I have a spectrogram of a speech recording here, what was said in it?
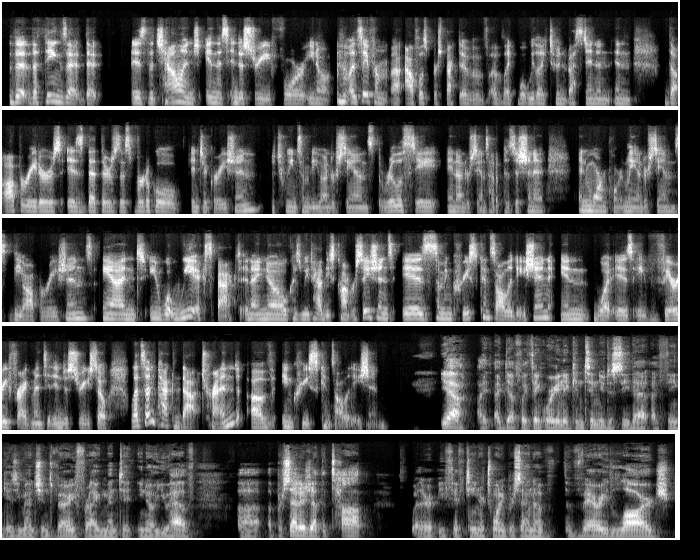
the the things that that is the challenge in this industry for you know let's say from uh, alpha's perspective of, of like what we like to invest in and, and the operators is that there's this vertical integration between somebody who understands the real estate and understands how to position it and more importantly understands the operations. And you know what we expect and i know because we've had these conversations is some increased consolidation in what is a very fragmented industry. So let's unpack that trend of increased consolidation. Yeah i, I definitely think we're going to continue to see that. I think as you mentioned very fragmented. You know you have uh, a percentage at the top whether it be 15 or 20 percent of the very large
